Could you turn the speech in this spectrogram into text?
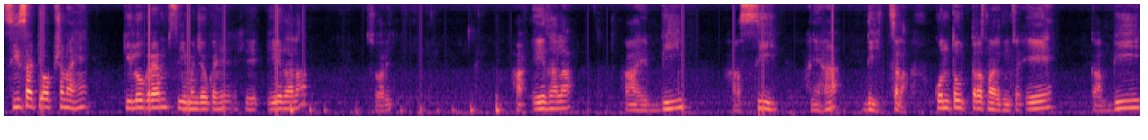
सीसाठी ऑप्शन आहे. किलोग्रॅम सी म्हणजे काय हे- हे ए झाला. सॉरी हा ए झाला. हा आहे बी हा सी आणि हा डी चला. कोणतं उत्तर असणार आहे तुमचं? ए का बी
